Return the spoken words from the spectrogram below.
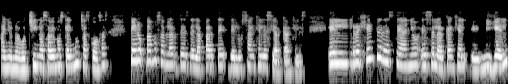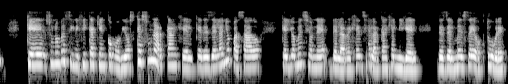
Año Nuevo Chino, sabemos que hay muchas cosas, pero vamos a hablar desde la parte de los ángeles y arcángeles. El regente de este año es el arcángel eh, Miguel, que su nombre significa quien como Dios, que es un arcángel que desde el año pasado que yo mencioné de la regencia del arcángel Miguel, desde el mes de octubre,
